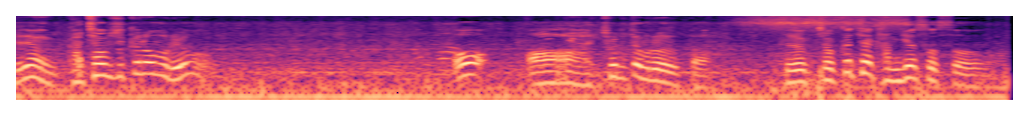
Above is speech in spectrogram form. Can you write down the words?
그냥 가차없이 끊어버려 어? 아 때문에 그렇다 저, 저 끝에 감겼었어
